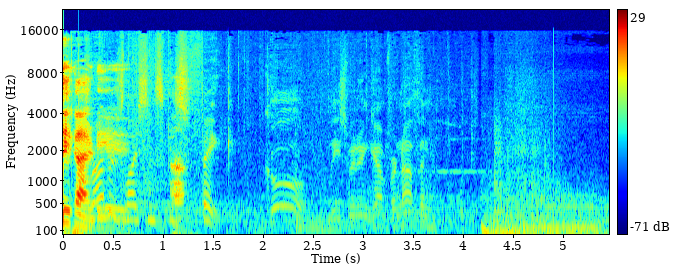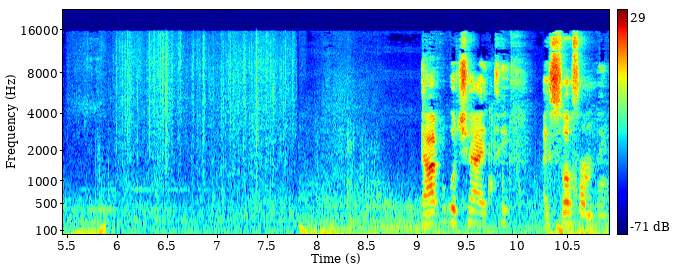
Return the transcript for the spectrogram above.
एक आईडी है लीज पे कुछ I think I saw something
